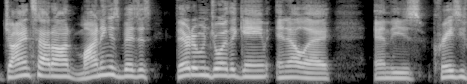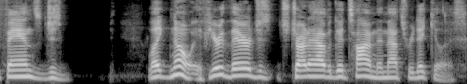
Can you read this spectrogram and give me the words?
Giants hat on, minding his business, there to enjoy the game in L.A. And these crazy fans just. Like no, if you're there just to try to have a good time, then that's ridiculous.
